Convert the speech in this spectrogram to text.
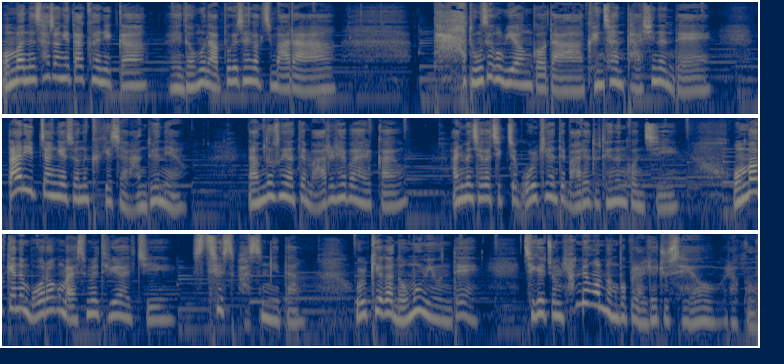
엄마는 사정이 딱하니까 너무 나쁘게 생각지 마라. 다 동생을 위한 거다. 괜찮다 하시는데 딸 입장에서는 그게 잘 안 되네요. 남동생한테 말을 해봐야 할까요? 아니면 제가 직접 올케한테 말해도 되는 건지 엄마께는 뭐라고 말씀을 드려야 할지 스트레스 받습니다. 올케가 너무 미운데 제게 좀 현명한 방법을 알려주세요. 라고.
